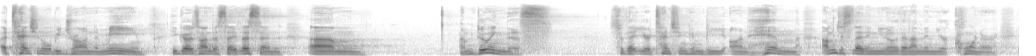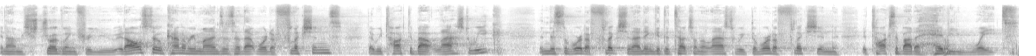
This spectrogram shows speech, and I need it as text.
attention will be drawn to me. He goes on to say, Listen, um, I'm doing this so that your attention can be on Him. I'm just letting you know that I'm in your corner and I'm struggling for you. It also kind of reminds us of that word afflictions that we talked about last week. And this the word affliction, I didn't get to touch on it last week. The word affliction, it talks about a heavy weight.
